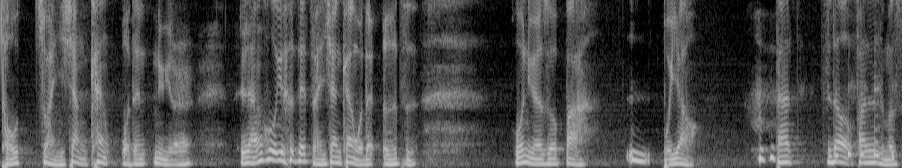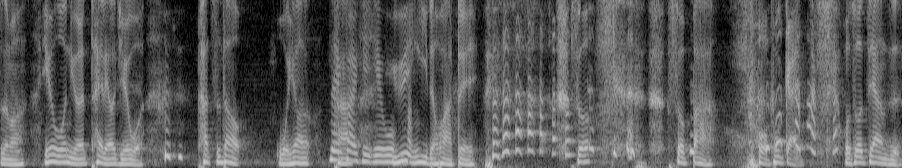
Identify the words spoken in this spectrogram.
头转向看我的女儿，然后又再转向看我的儿子。我女儿说：“爸。”嗯，不要。大家知道发生什么事吗？因为我女儿太了解我，她知道我要她愿意的话，对，说说爸，我不敢。我说这样子，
